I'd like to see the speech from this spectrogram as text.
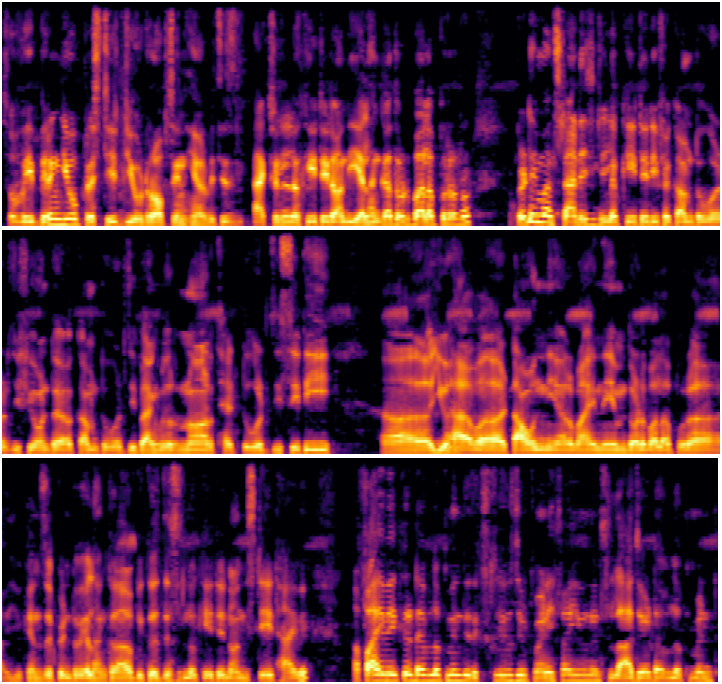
So we bring you Prestige Dewdrops in here, which is actually located on the Yelahanka Doddaballapura road. Pretty much strategically located if you come towards, if you want to come towards the Bangalore North, head towards the city. Uh, you have a town nearby named Doddaballapura. You can zip into Yelahanka because this is located on the state highway. A 5 acre development is exclusive 25 units, larger development,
